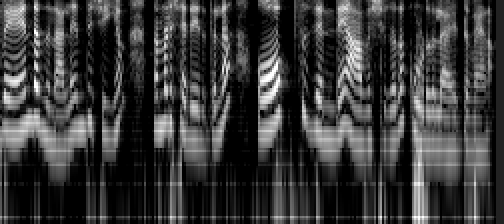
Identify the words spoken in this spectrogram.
വേണ്ടതിനാൽ എന്ത് ചെയ്യും? നമ്മുടെ ശരീരത്തിൽ ഓക്സിജന്റെ ആവശ്യകത കൂടുതലായിട്ട് വേണം.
